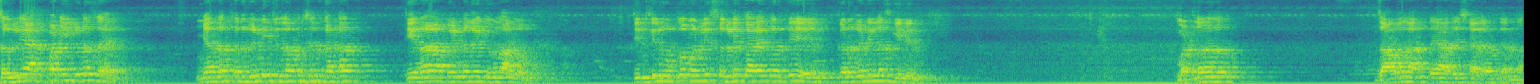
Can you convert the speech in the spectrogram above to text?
सगळी आटपाडी इकडंच आहे मी आता खरगणी जिल्हा परिषद गटात तेरा बैठका घेऊन आलो. तिथली लोक म्हणली सगळे कार्यकर्ते करगणीलाच गेले म्हटलं जावं लागतंय आदेश आल्यावर त्यांना.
